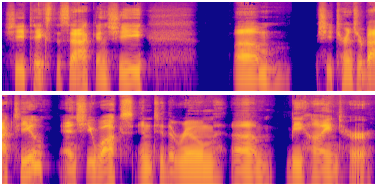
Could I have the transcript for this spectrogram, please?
She takes the sack and she um she turns her back to you and she walks into the room um behind her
